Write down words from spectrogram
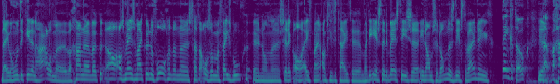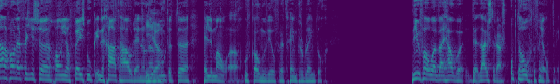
Nee, we moeten een keer in Haarlem. eh, We gaan, eh, we, als mensen mij kunnen volgen, dan eh, staat alles op mijn Facebook. En dan eh, zet ik al even mijn activiteiten. Maar de eerste, de beste is eh, in Amsterdam. Dat is dichterbij, denk ik. Denk het ook. Ja. Nou, we gaan gewoon eventjes eh, gewoon jouw Facebook in de gaten houden. En dan eh, Ja. moet het eh, helemaal eh, goed komen, Wilfred. Geen probleem, toch? In ieder geval, eh, wij houden de luisteraars op de hoogte van jouw optreden.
